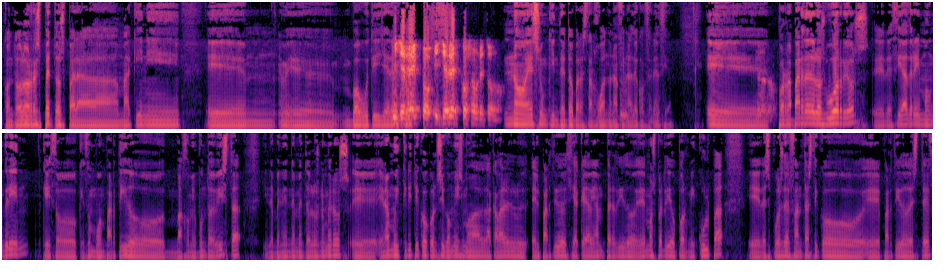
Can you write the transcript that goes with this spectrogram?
con todos los respetos para McKinney, eh, eh, Bogut y Jerebko, y Jerebko, sobre todo. No es un quinteto para estar jugando una final de conferencia. Eh, por la parte de los Warriors, decía Draymond Green que hizo, que hizo un buen partido bajo mi punto de vista, independientemente de los números. era muy crítico consigo mismo al acabar el, partido, decía que habían perdido, hemos perdido por mi culpa después del fantástico partido de Steph.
